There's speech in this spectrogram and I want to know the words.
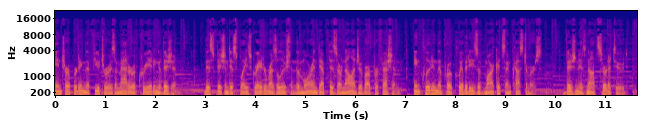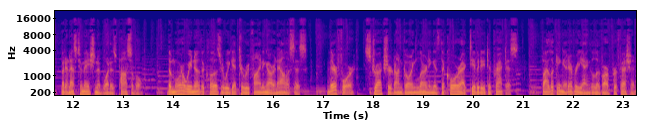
Interpreting the future is a matter of creating a vision. This vision displays greater resolution the more in-depth is our knowledge of our profession, including the proclivities of markets and customers. Vision is not certitude, but an estimation of what is possible. The more we know the closer we get to refining our analysis. Therefore, structured ongoing learning is the core activity to practice. By looking at every angle of our profession,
